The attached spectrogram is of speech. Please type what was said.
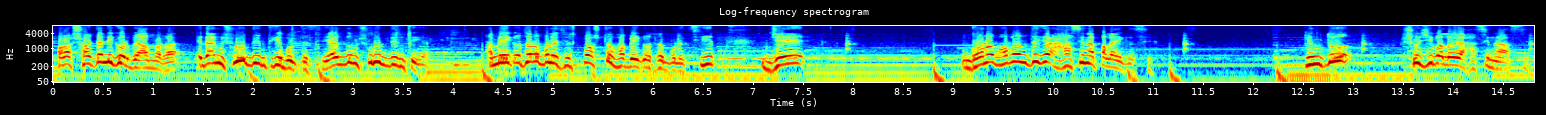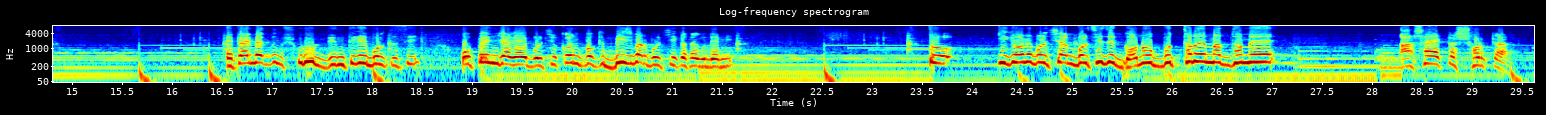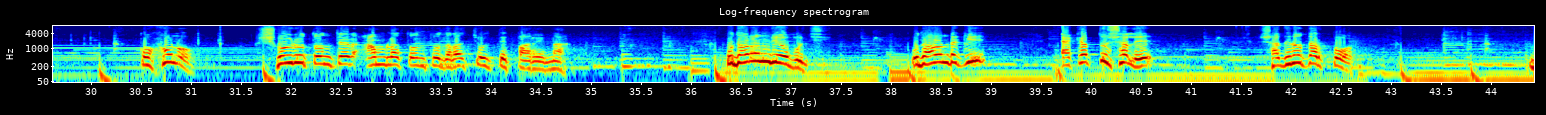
ওরা শয়তানি করবে আমরা এটা আমি শুরুর দিন থেকে বলতেছি, একদম শুরুর দিন থেকে। আমি এই কথাটা বলেছি, স্পষ্টভাবে এই কথা বলেছি যে গণভবন থেকে হাসিনা পালাই গেছে। কিন্তু সচিবালয়ে হাসিনা আছে। এটা আমি একদম শুরুর দিন থেকেই বলতেছি ওপেন জায়গায় বলছি, কমপক্ষে বিশ বার বলছি এই কথাগুলি আমি। তো কি কারণে বলছি? আমি বলছি যে গণ অভ্যুত্থানের মাধ্যমে আসা একটা সরকার কখনো স্বৈরতন্ত্রের আমলাতন্ত্র দ্বারা চলতে পারে না। উদাহরণ দিয়েও বলছি। উদাহরণটা কি? একাত্তর সালে স্বাধীনতার পর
